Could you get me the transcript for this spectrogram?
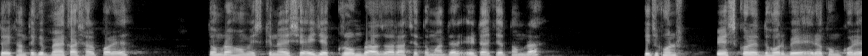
তো এখান থেকে ব্যাক আসার পরে তোমরা হোম স্ক্রিনে এসে এই যে ক্রোম ব্রাউজার আছে তোমাদের, এটাকে তোমরা কিছুক্ষণ পেস করে ধরবে এরকম করে।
